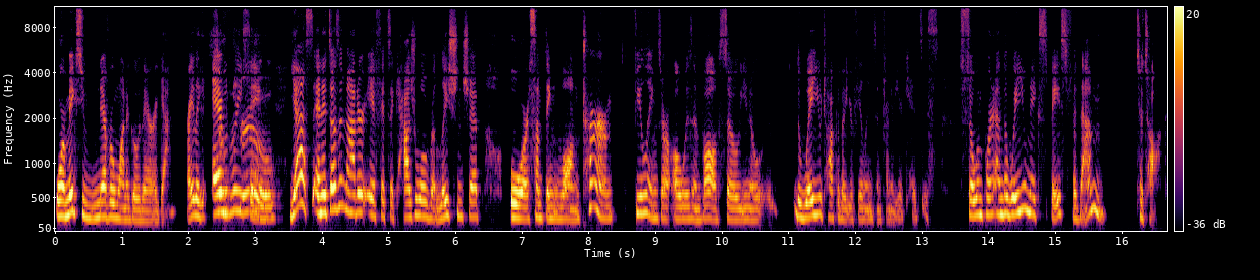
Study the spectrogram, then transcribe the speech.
or makes you never want to go there again, right? Like it's everything. So yes. And it doesn't matter if it's a casual relationship or something long term, feelings are always involved. So, you know, the way you talk about your feelings in front of your kids is so important. And the way you make space for them to talk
